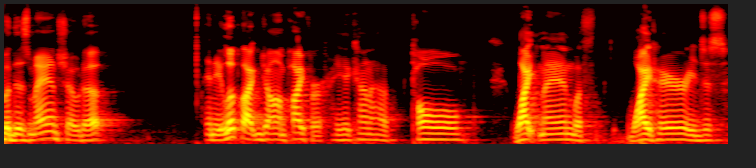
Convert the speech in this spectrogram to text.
But this man showed up, and he looked like John Piper. He had kind of a tall, white man with white hair. He just,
